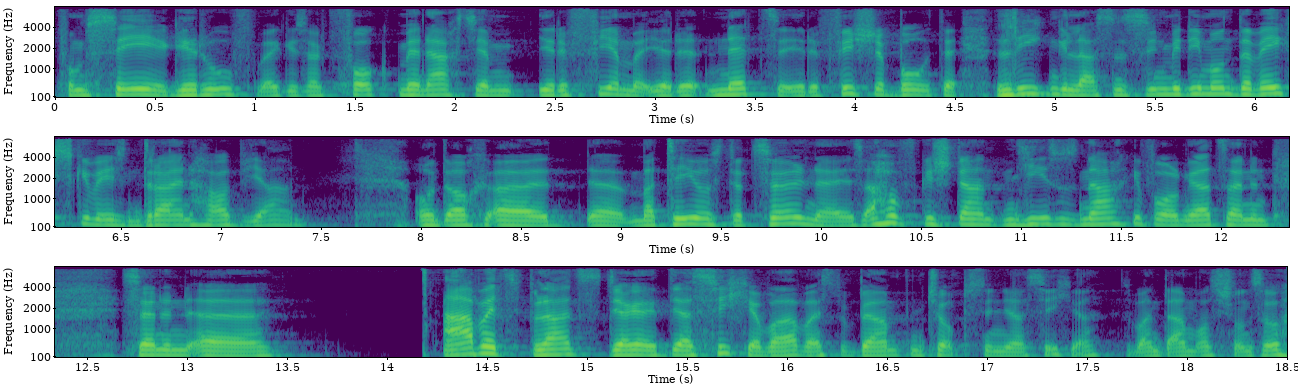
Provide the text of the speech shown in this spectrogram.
vom See gerufen, er hat gesagt, folgt mir nach. Sie haben ihre Firma, ihre Netze, ihre Fischerboote liegen gelassen, sind mit ihm unterwegs gewesen, dreieinhalb Jahre. Und auch äh, äh, Matthäus, der Zöllner, ist aufgestanden, Jesus nachgefolgt, er hat seinen, seinen äh, Arbeitsplatz, der, der sicher war, weißt du, Beamtenjobs sind ja sicher, das waren damals schon so,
